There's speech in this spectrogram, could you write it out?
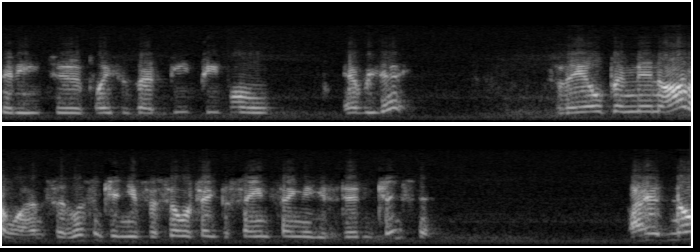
city to places that feed people every day. So they opened in Ottawa and said, listen, can you facilitate the same thing that you did in Kingston? I had no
